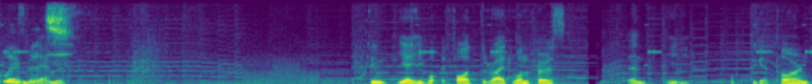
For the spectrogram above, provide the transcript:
Glare Glare miss. miss. I think, yeah, he fought the right one first, and he hoped to get torn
